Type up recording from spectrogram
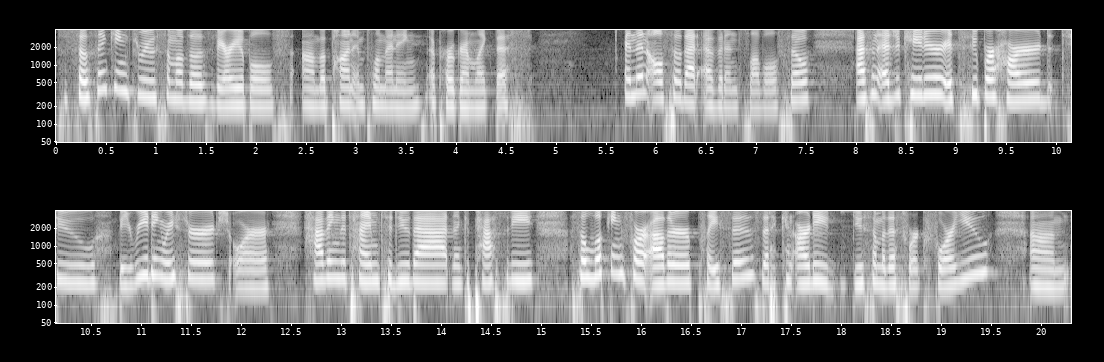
So, so thinking through some of those variables um, upon implementing a program like this. And then also that evidence level. So, as an educator, it's super hard to be reading research or having the time to do that and capacity. So, looking for other places that can already do some of this work for you um,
